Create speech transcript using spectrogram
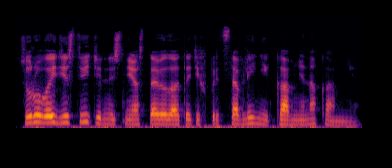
Суровая действительность не оставила от этих представлений камня на камне.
